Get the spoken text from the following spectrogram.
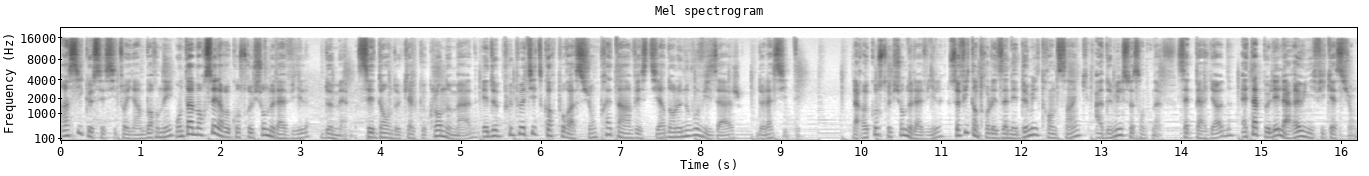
ainsi que ses citoyens bornés, ont amorcé la reconstruction de la ville d'eux-mêmes, cédant de quelques clans nomades et de plus petites corporations prêtes à investir dans le nouveau visage de la cité. La reconstruction de la ville se fit entre les années 2035 à 2069. Cette période est appelée la réunification,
